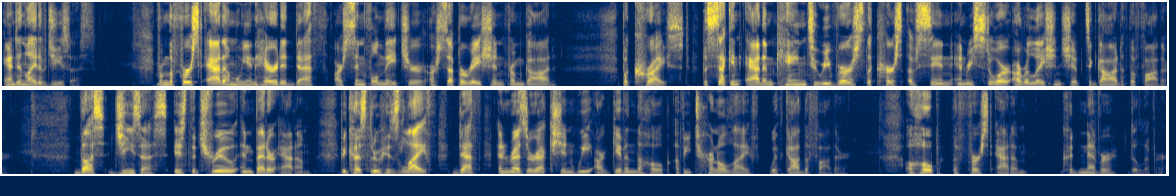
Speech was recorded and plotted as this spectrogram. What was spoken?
and in light of Jesus. From the first Adam, we inherited death, our sinful nature, our separation from God. But Christ, the second Adam, came to reverse the curse of sin and restore our relationship to God the Father. Thus, Jesus is the true and better Adam, because through his life, death, and resurrection, we are given the hope of eternal life with God the Father, a hope the first Adam could never deliver.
